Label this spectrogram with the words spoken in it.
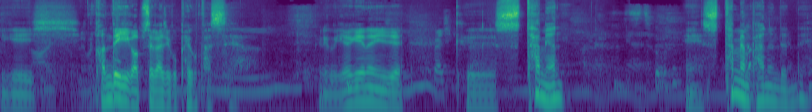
이게 씨, 건더기가 없어가지고 배고팠어요. 그리고 여기는 이제 그 수타면, 예, 수타면 파는 데인데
